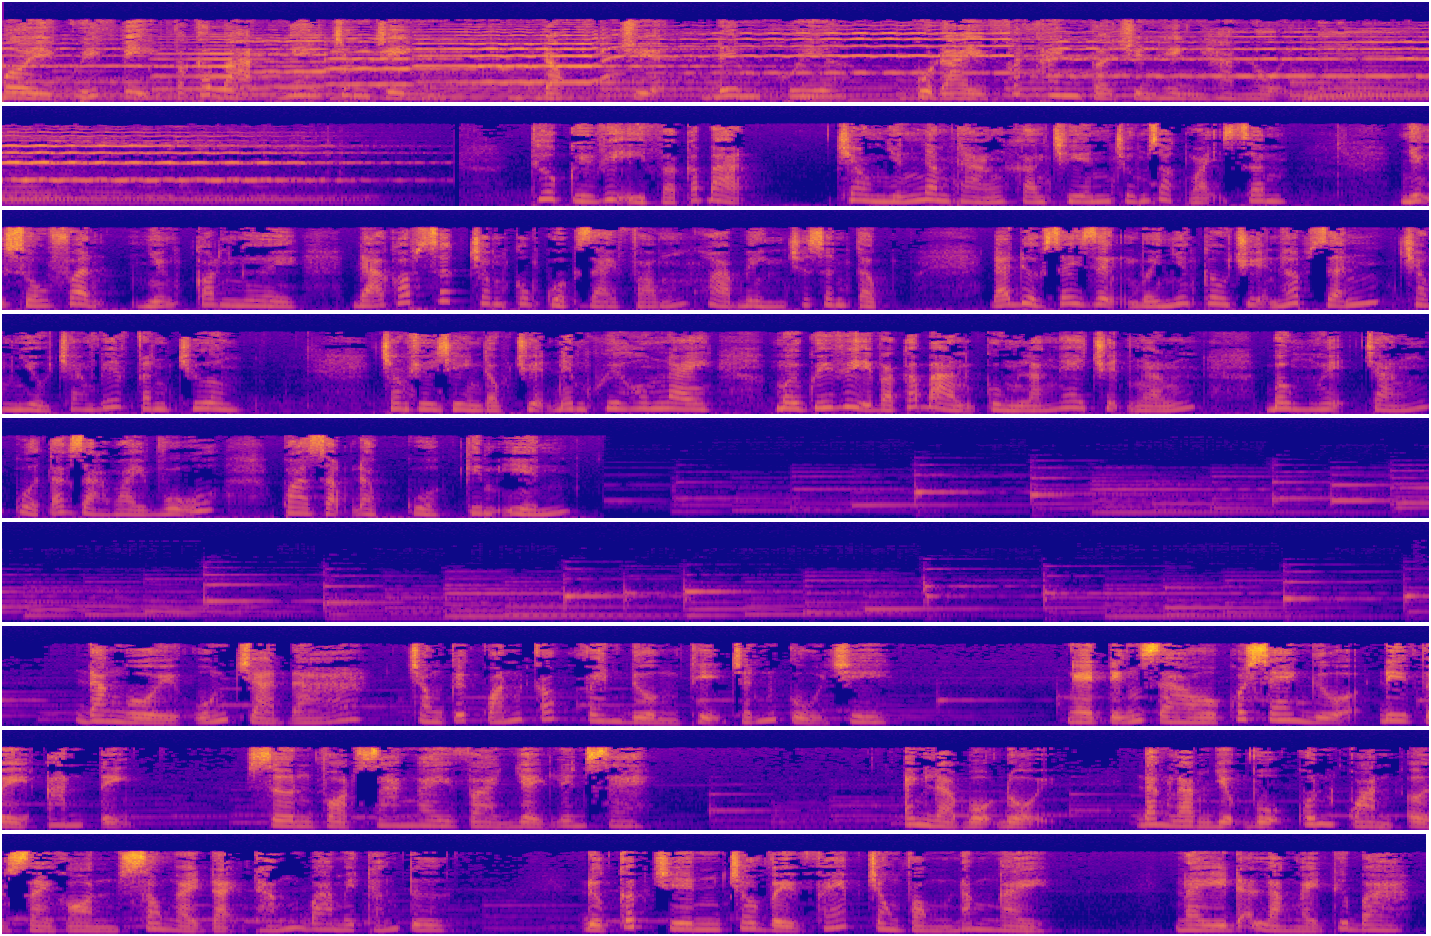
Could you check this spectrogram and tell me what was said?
Mời quý vị và các bạn nghe chương trình Đọc truyện đêm khuya của Đài Phát thanh và Truyền hình Hà Nội. Thưa quý vị và các bạn, trong những năm tháng kháng chiến chống giặc ngoại xâm, những số phận, những con người đã góp sức trong công cuộc giải phóng hòa bình cho dân tộc đã được xây dựng với những câu chuyện hấp dẫn trong nhiều trang viết văn chương. Trong chương trình đọc truyện đêm khuya hôm nay, mời quý vị và các bạn cùng lắng nghe truyện ngắn Bông Huệ Trắng của tác giả Hoài Vũ qua giọng đọc của Kim Yến. Đang ngồi uống trà đá trong cái quán cóc ven đường thị trấn Củ Chi. Nghe tiếng rào có xe ngựa đi về An Tịnh. Sơn vọt ra ngay và nhảy lên xe. Anh là bộ đội, đang làm nhiệm vụ quân quản ở Sài Gòn sau ngày đại thắng 30 tháng 4. Được cấp trên cho về phép trong vòng 5 ngày. Nay đã là ngày thứ ba.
